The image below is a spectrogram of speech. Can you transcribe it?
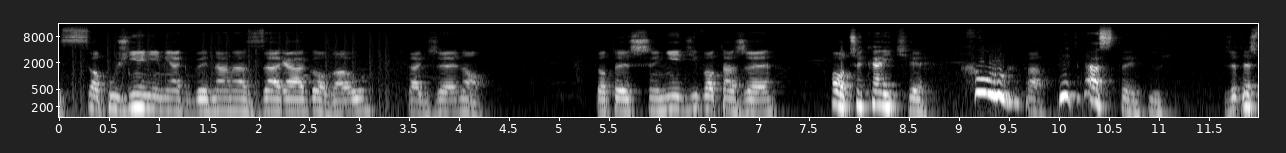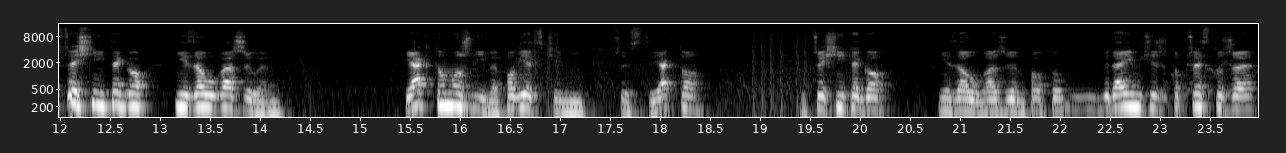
z opóźnieniem jakby na nas zareagował. Także no. To też nie dziwota, że... O, czekajcie. Kurwa, 15 już. Że też wcześniej tego nie zauważyłem. Jak to możliwe? Powiedzcie mi wszyscy, jak to wcześniej tego nie zauważyłem. Po to, wydaje mi się, że to przez to, że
